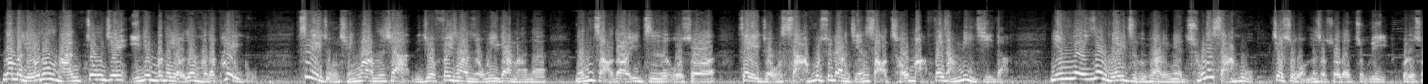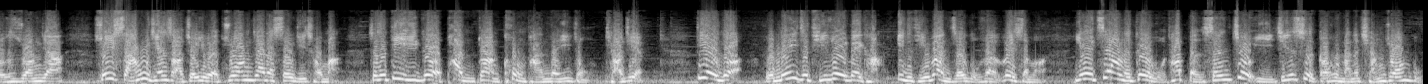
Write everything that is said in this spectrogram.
那么流通盘中间一定不能有任何的配股。这种情况之下，你就非常容易干嘛呢？能找到一只我说这种散户数量减少、筹码非常密集的。因为任何一只股票里面，除了散户，就是我们所说的主力或者说是庄家。所以散户减少就意味着庄家的收集筹码，这是第一个判断控盘的一种条件。第二个，我们一直提瑞贝卡，一直提万泽股份，为什么？因为这样的个股它本身就已经是高控盘的强庄股。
